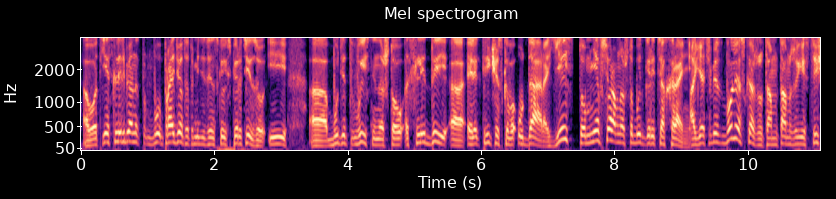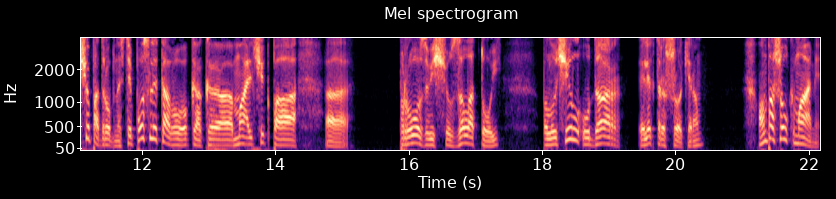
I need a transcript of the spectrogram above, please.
А вот если ребенок пройдет эту медицинскую экспертизу и а, будет выяснено, что следы а, электрического удара есть, то мне все равно, что будет говорить охранник. А я тебе более скажу, там, там же есть еще подробности. После того, как а, мальчик по а, прозвищу Золотой получил удар электрошокером, он пошел к маме.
